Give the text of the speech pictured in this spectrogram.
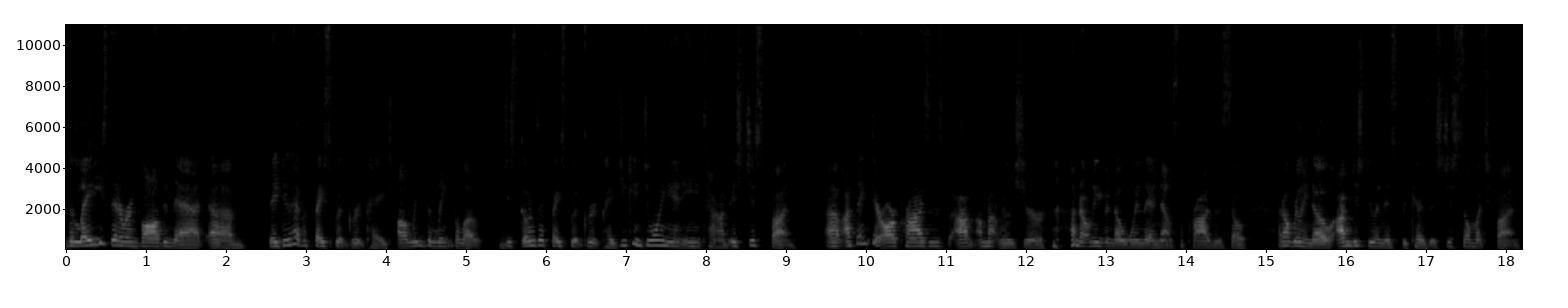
the ladies that are involved in that, um, they do have a Facebook group page. I'll leave the link below. You just go to their Facebook group page. You can join in anytime. It's just fun. Um, I think there are prizes, but I'm, I'm not really sure. I don't even know when they announce the prizes, so I don't really know. I'm just doing this because it's just so much fun.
